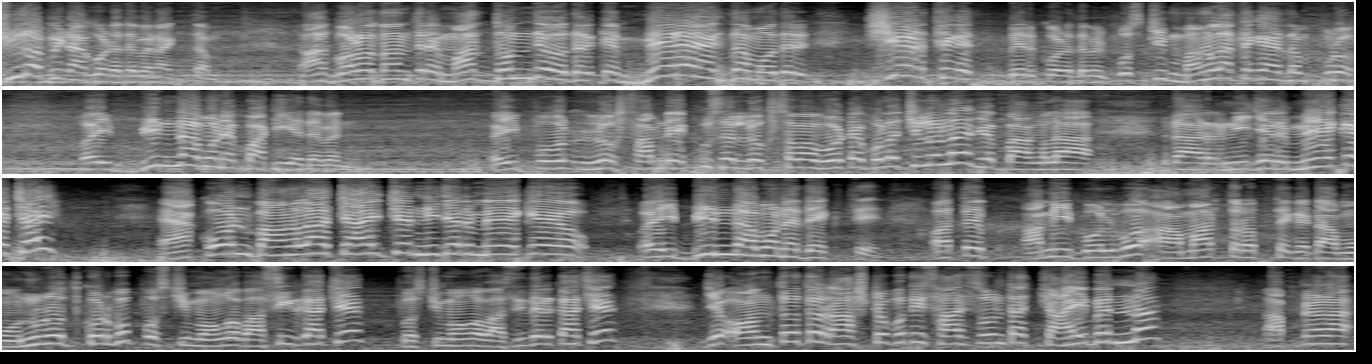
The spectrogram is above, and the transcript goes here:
জুতো পিঠা করে দেবেন একদম। আর গণতন্ত্রের মাধ্যম দিয়ে ওদেরকে মেরে একদম ওদের চেয়ার থেকে বের করে দেবেন। পশ্চিম বাংলা থেকে একদম পুরো ওই বৃন্দাবনে পাঠিয়ে দেবেন। এই লোক সামনে একুশের লোকসভা ভোটে বলেছিল না যে বাংলা তার নিজের মেয়েকে চাই? এখন বাংলা চাইছে নিজের মেয়েকে ওই বৃন্দাবনে দেখতে। অতএব আমি বলব আমার তরফ থেকে এটা আমি অনুরোধ করব পশ্চিমবঙ্গবাসীর কাছে, পশ্চিমবঙ্গবাসীদের কাছে, যে অন্তত রাষ্ট্রপতি শাসনটা চাইবেন না। আপনারা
